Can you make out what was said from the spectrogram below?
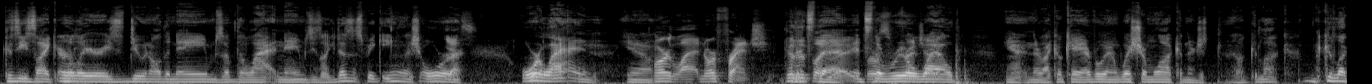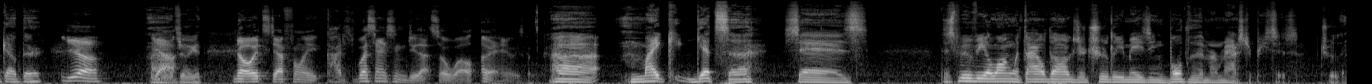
because he's like earlier, he's doing all the names of the Latin names. He's like, he doesn't speak English or yes, or Latin, you know. or Latin or French because But it's, like the, yeah, it's the real French wild. Yeah, and they're like, okay, everyone wish them luck, and they're just, oh, good luck, good luck out there. Yeah, Uh, yeah. it's really good. No, it's definitely God. Wes Anderson can do that so well. Okay, anyways, go. Uh, Mike Getza says, this movie, along with Dial Dogs, are truly amazing. Both of them are masterpieces, truly.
